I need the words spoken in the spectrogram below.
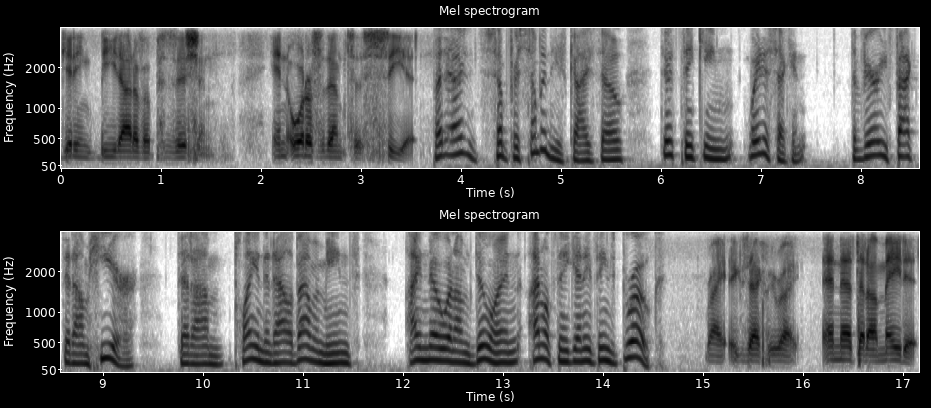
getting beat out of a position in order for them to see it. But uh, some, for some of these guys, though, they're thinking, wait a second, the very fact that I'm here, that I'm playing in Alabama means I know what I'm doing. I don't think anything's broke. Right, exactly right. And that that I made it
